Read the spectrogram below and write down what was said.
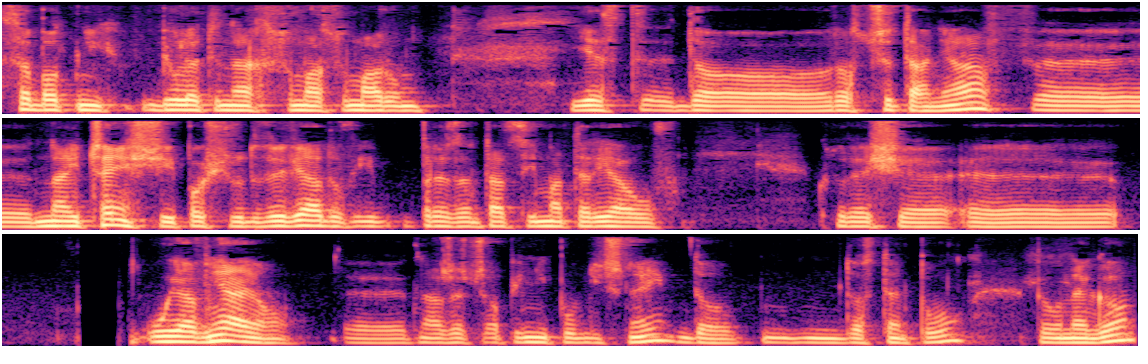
sobotnich biuletynach summa summarum jest do rozczytania. W, e, najczęściej pośród wywiadów i prezentacji materiałów, które się e, ujawniają e, na rzecz opinii publicznej do dostępu pełnego,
